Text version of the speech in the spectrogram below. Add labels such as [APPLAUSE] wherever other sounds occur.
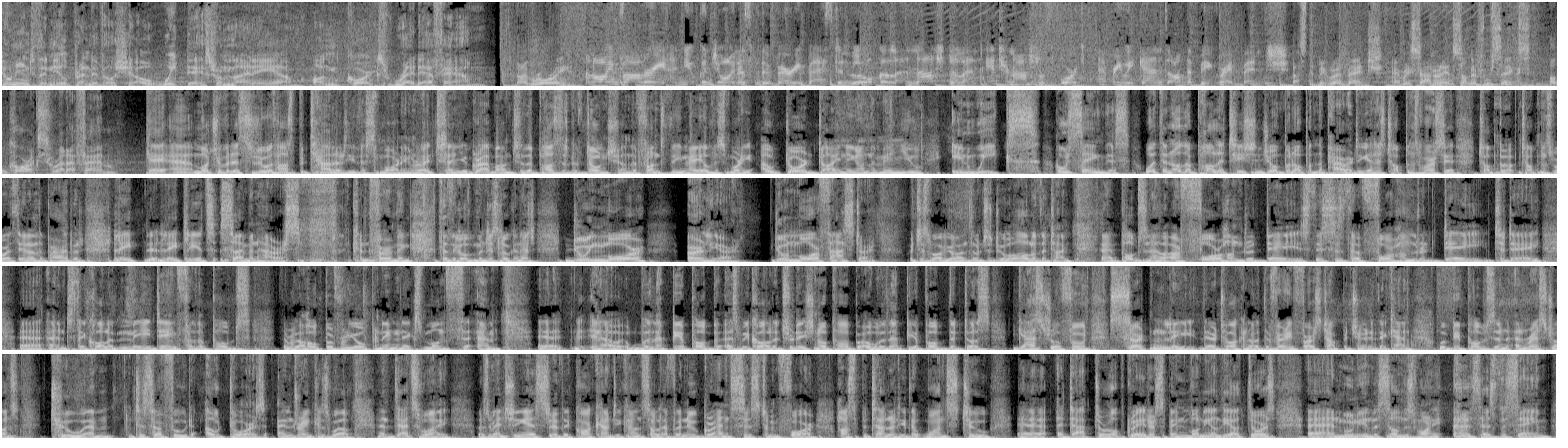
Tune in to the Neil Prendeville Show weekdays from 9 a.m. on Cork's Red FM. I'm Rory. And I'm Valerie, and you can join us for the very best in local, national, and international sport every weekend on the Big Red Bench. That's the Big Red Bench, every Saturday and Sunday from 6 on Cork's Red FM. Okay, uh, much of it is to do with hospitality this morning, right? And you grab onto the positive, don't you? On the front of the mail this morning, outdoor dining on the menu in weeks. Who's saying this? With another politician jumping up on the parrot to get his tuppence worth, uh, tup, uh, tuppence worth in on the parapet. Late, uh, lately, it's Simon Harris [LAUGHS] confirming that the government is looking at doing more earlier doing more faster, which is what we want them to do all of the time. Uh, pubs now are 400 days. This is the 400 day today, uh, and they call it May Day for the pubs. The hope of reopening next month. Um, uh, you know, will that be a pub as we call it, traditional pub, or will that be a pub that does gastro food? Certainly, they're talking about the very first opportunity they can would be pubs and, and restaurants to um, to serve food outdoors and drink as well. And that's why I was mentioning yesterday that Cork County Council have a new grant system for hospitality that wants to uh, adapt or upgrade or spend money on the outdoors. Uh, and Mooney in the Sun this morning [COUGHS] says the same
